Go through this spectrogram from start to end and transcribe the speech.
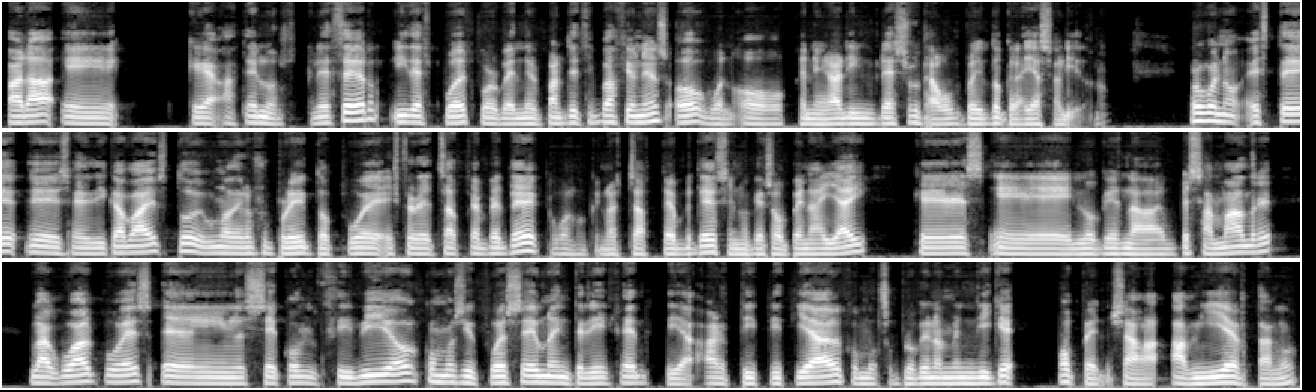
para que hacerlos crecer y después por vender participaciones o bueno o generar ingresos de algún proyecto que le haya salido, ¿no? Pues bueno, este eh, se dedicaba a esto, uno de los proyectos fue este de ChatGPT, que bueno, que no es ChatGPT, sino que es OpenAI, que es eh, lo que es la empresa madre, la cual pues eh, se concibió como si fuese una inteligencia artificial, como su propio nombre indique, open, o sea, abierta, ¿no?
